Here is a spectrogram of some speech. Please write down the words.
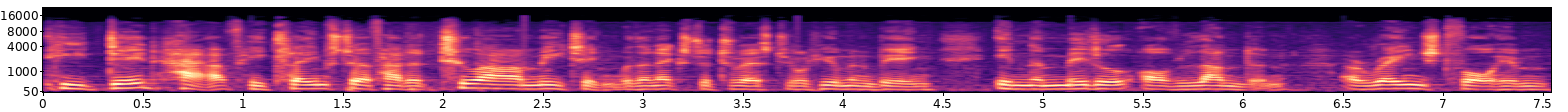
he did have, he claims to have had a two hour meeting with an extraterrestrial human being in the middle of London, arranged for him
